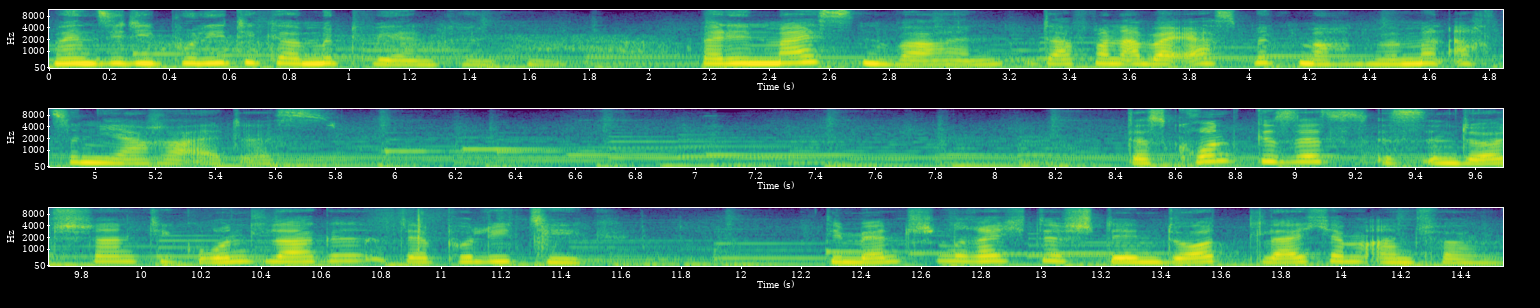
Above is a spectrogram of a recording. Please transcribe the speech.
wenn sie die Politiker mitwählen könnten. Bei den meisten Wahlen darf man aber erst mitmachen, wenn man 18 Jahre alt ist. Das Grundgesetz ist in Deutschland die Grundlage der Politik. Die Menschenrechte stehen dort gleich am Anfang.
